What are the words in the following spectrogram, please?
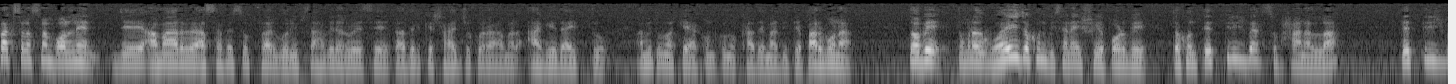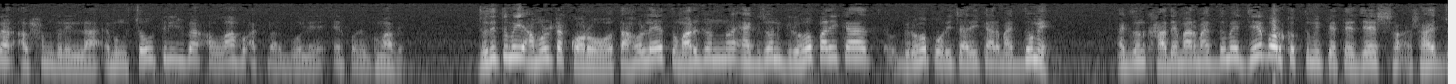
পাক সাল্লাহাম বললেন যে, আমার আসাফে সুফার গরিব সাহাবিরা রয়েছে, তাদেরকে সাহায্য করা আমার আগে দায়িত্ব। আমি তোমাকে এখন কোনো খাদেমা দিতে পারব না। তবে তোমরা উভয়ই যখন বিছানায় শুয়ে পড়বে তখন ৩৩ বার সুফহান আল্লাহ তেত্রিশ বার আলহামদুলিল্লাহ এবং চৌত্রিশ বার আল্লাহ আকবার বলে এরপরে ঘুমাবে। যদি তুমি এই আমলটা করো তাহলে তোমার জন্য একজন গৃহপালিকা গৃহ পরিচারিকার মাধ্যমে একজন খাদেমার মাধ্যমে যে বরকত তুমি পেতে যে সাহায্য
